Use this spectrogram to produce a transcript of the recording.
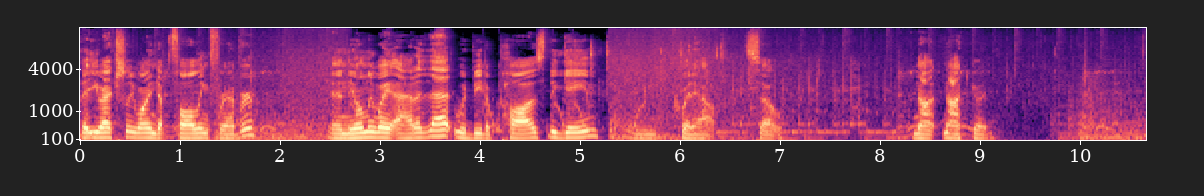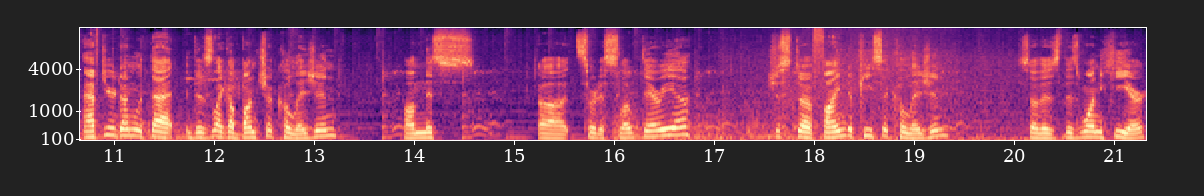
that you actually wind up falling forever. And the only way out of that would be to pause the game and quit out. So, not not good. After you're done with that, there's like a bunch of collision on this uh, sort of sloped area. Just uh, find a piece of collision. So there's there's one here.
